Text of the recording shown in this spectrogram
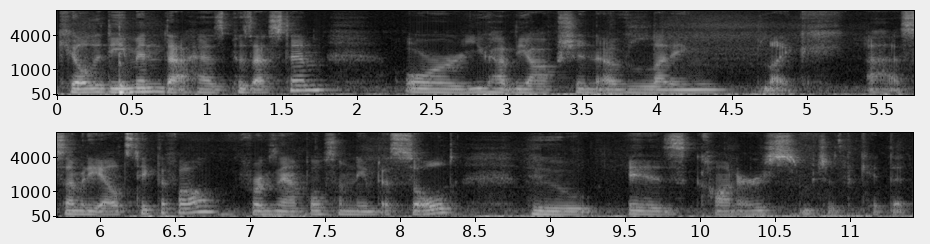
kill the demon that has possessed him, or you have the option of letting like uh, somebody else take the fall. For example, someone named Isolde, who is Connor's, which is the kid that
